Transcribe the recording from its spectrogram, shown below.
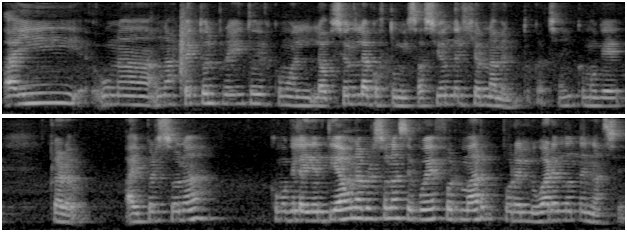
Hay una, un aspecto del proyecto y es como el- la opción de la customización del ornamento, ¿cachai? Como que, claro, hay personas, como que la identidad de una persona se puede formar por el lugar en donde nace,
